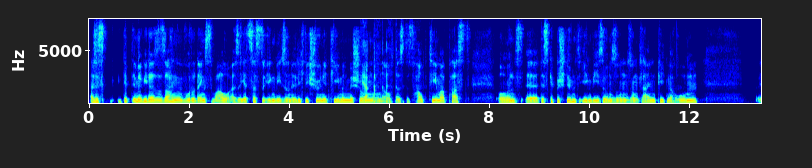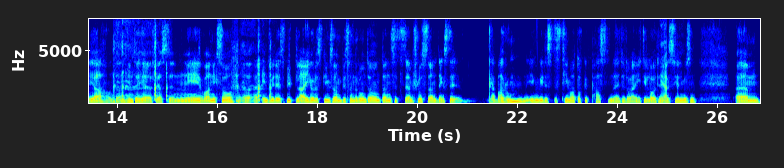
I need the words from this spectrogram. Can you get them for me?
Also es gibt immer wieder so Sachen, wo du denkst, wow, also jetzt hast du irgendwie so eine richtig schöne Themenmischung ja. und auch dass das Hauptthema passt. Und äh, das gibt bestimmt irgendwie so, so, so einen kleinen Peak nach oben. Ja, und dann hinterher erfährst du, nee, war nicht so. Äh, entweder es blieb gleich oder es ging so ein bisschen runter und dann sitzt du am Schluss da und denkst dir, ja, warum? Irgendwie, das, das Thema hat doch gepasst und hätte doch eigentlich die Leute interessieren ja. müssen. Ähm,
